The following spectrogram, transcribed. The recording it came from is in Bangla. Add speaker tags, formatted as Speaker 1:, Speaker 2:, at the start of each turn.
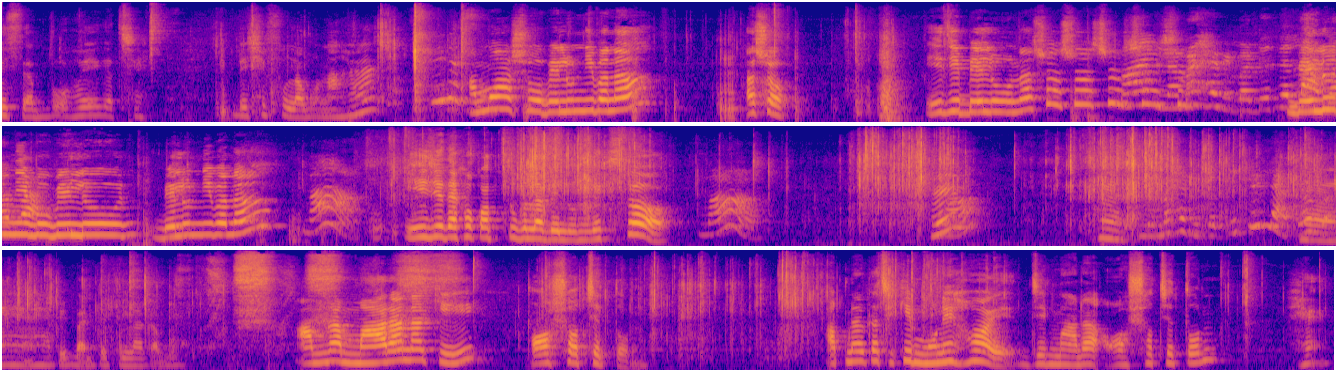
Speaker 1: হয়েছে হয়ে গেছে। বেশি ফুলাবো না হ্যাঁ? আম্মু, আসো, বেলুন নিবা না? আসো। এই যে বেলুন, আসো আসো আসো। বেলুন নিব, বেলুন। বেলুন নিবা না? এই যে দেখো কতগুলা বেলুন, দেখছ? হ্যাঁ? হ্যাঁ। হ্যাঁ হ্যাঁ হ্যাপি বার্থডেতে আমরা মারা নাকি অসচেতন? আপনার কাছে কি মনে হয় যে মারা অসচেতন? হ্যাঁ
